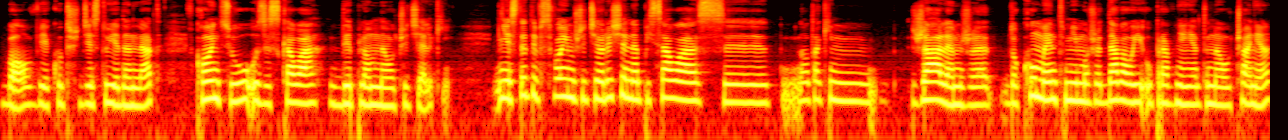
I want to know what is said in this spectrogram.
bo w wieku 31 lat w końcu uzyskała dyplom nauczycielki. Niestety w swoim życiorysie napisała z no, takim żalem, że dokument, mimo że dawał jej uprawnienia do nauczania,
